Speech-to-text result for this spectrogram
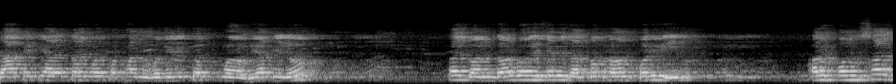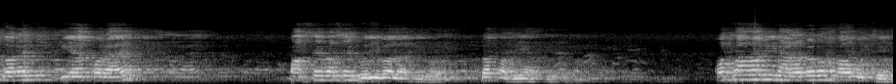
যা তেতিয়াহ'লে তই মোৰ কথা নুশুনিলি তোক মই অভিশাপ দিলোঁ। তই গন্ধৰ্ব হিচাপে জন্মগ্ৰহণ কৰিবি আৰু পঞ্চাছগৰাকীক বিয়া কৰাই পাছে পাছে ঘূৰিব লাগিব তোক অভিশাপ দিব। কথা শুনি নাৰদৰ খং উঠিল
